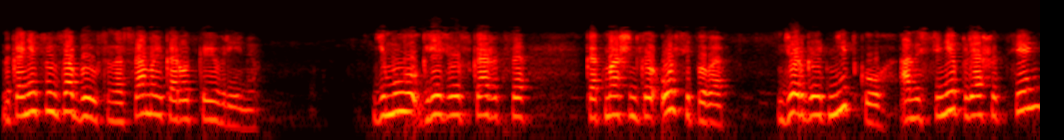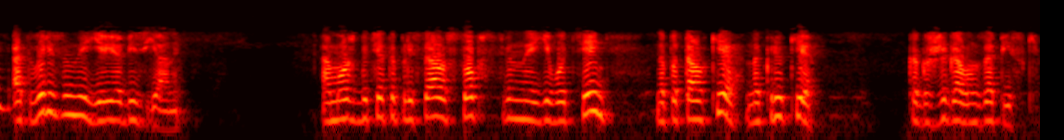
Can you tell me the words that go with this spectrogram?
Наконец он забылся на самое короткое время. Ему грезилось, кажется, как Машенька Осипова дергает нитку, а на стене пляшет тень от вырезанной ею обезьяны. А может быть, это плясала собственная его тень на потолке, на крюке, как сжигал он записки.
